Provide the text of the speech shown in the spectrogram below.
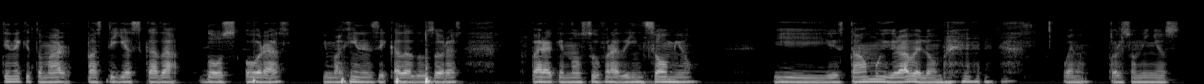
tiene que tomar pastillas cada dos horas, imagínense cada dos horas, para que no sufra de insomnio. Y está muy grave el hombre. bueno, por eso niños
